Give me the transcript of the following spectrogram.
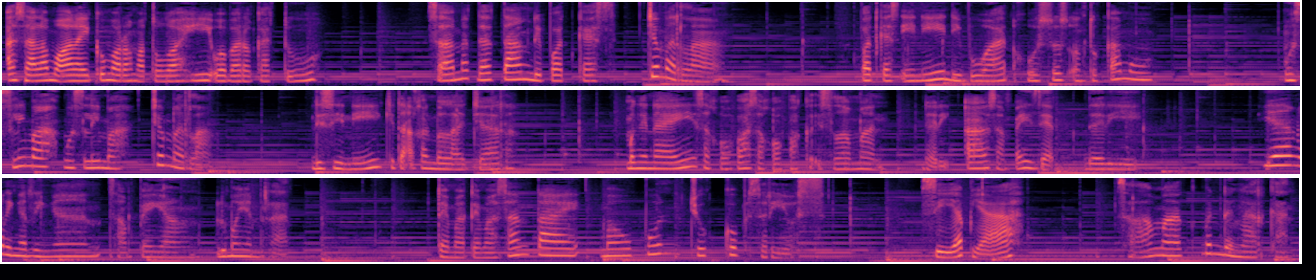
Assalamualaikum warahmatullahi wabarakatuh. Selamat datang di podcast Cemerlang. Podcast ini dibuat khusus untuk kamu, muslimah-muslimah cemerlang. Di sini kita akan belajar mengenai sakofah-sakofah keislaman dari A sampai Z, dari yang ringan-ringan sampai yang lumayan berat tema-tema santai maupun cukup serius. Siap ya? Selamat mendengarkan.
